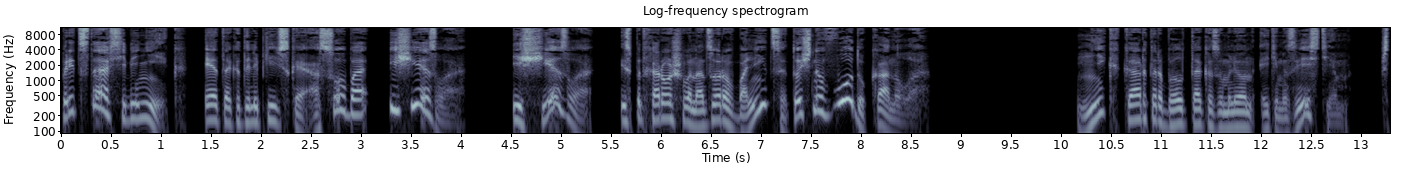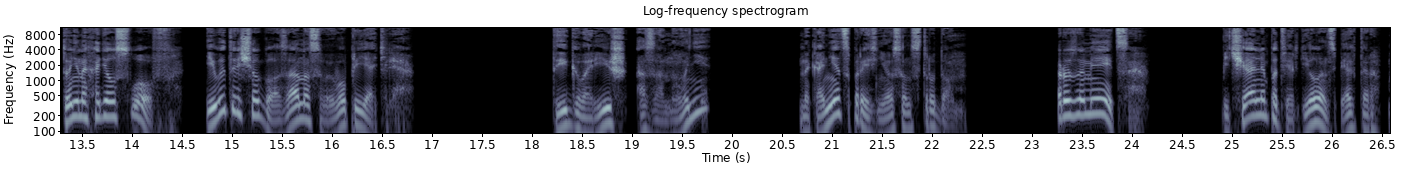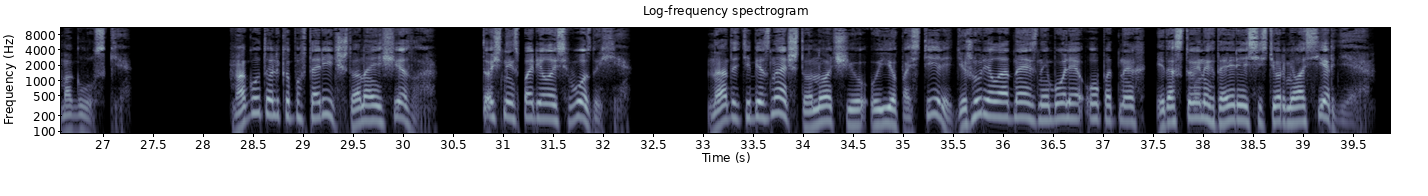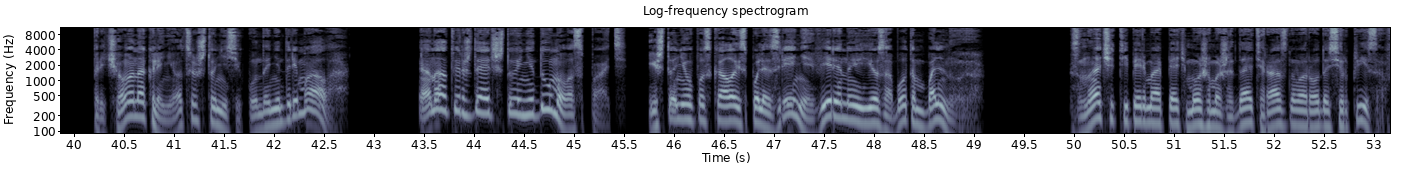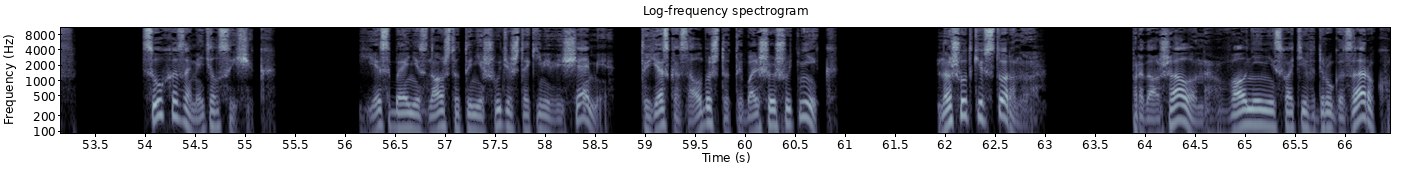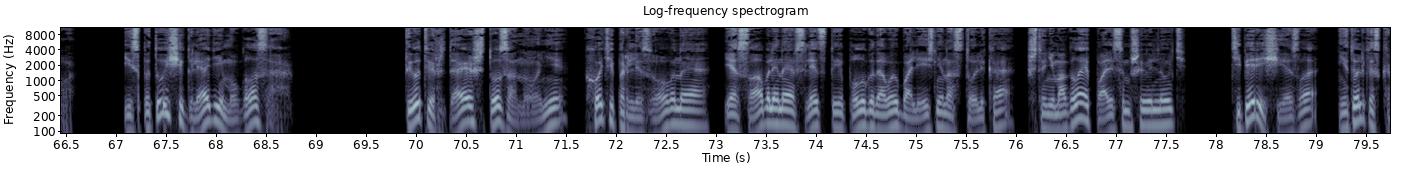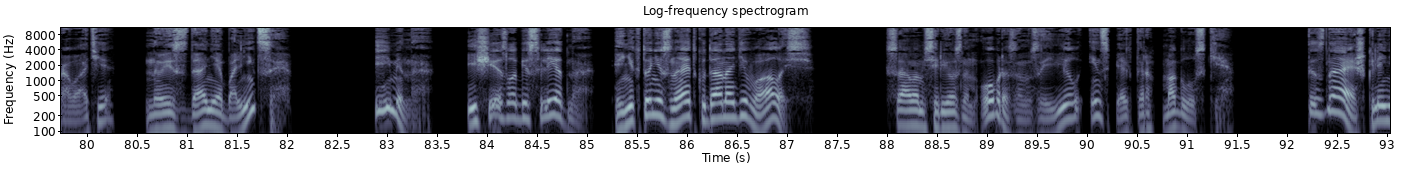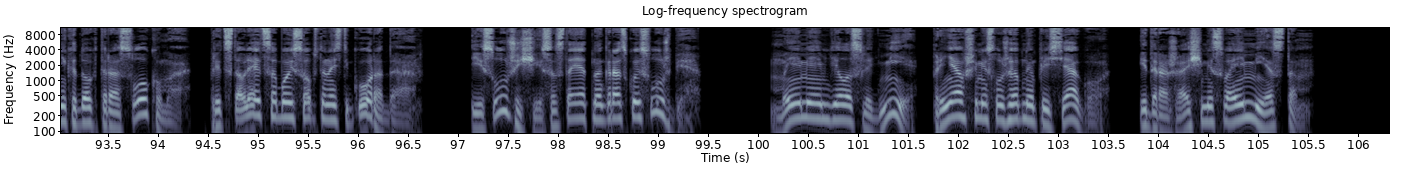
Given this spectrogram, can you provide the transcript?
Представь себе, Ник, эта каталептическая особа исчезла. Исчезла, из-под хорошего надзора в больнице точно в воду канула. Ник Картер был так изумлен этим известием, что не находил слов, и вытрящил глаза на своего приятеля. «Ты говоришь о Заноне?» Наконец произнес он с трудом. «Разумеется», — печально подтвердил инспектор Маглуски. «Могу только повторить, что она исчезла, точно испарилась в воздухе. Надо тебе знать, что ночью у ее постели дежурила одна из наиболее опытных и достойных доверия сестер милосердия, причем она клянется, что ни секунды не дремала. Она утверждает, что и не думала спать, и что не упускала из поля зрения веренную ее заботам больную. Значит, теперь мы опять можем ожидать разного рода сюрпризов. Сухо заметил сыщик. Если бы я не знал, что ты не шутишь такими вещами, то я сказал бы, что ты большой шутник. Но шутки в сторону. Продолжал он, в волнении схватив друга за руку, испытующе глядя ему в глаза. Ты утверждаешь, что Занони, хоть и парализованная и ослабленная вследствие полугодовой болезни настолько, что не могла и пальцем шевельнуть, теперь исчезла не только с кровати, но и из здания больницы? Именно. Исчезла бесследно, и никто не знает, куда она девалась. Самым серьезным образом заявил инспектор Маглуски. Ты знаешь, клиника доктора Слокума представляет собой собственность города, и служащие состоят на городской службе. Мы имеем дело с людьми, принявшими служебную присягу и дорожащими своим местом.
